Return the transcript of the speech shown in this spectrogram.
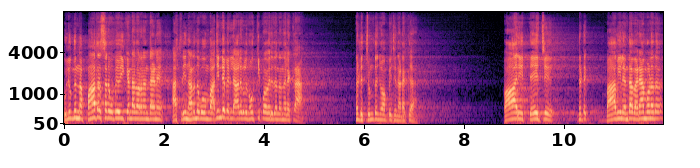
കുലുങ്ങുന്ന പാദസരം ഉപയോഗിക്കേണ്ട എന്ന് പറഞ്ഞാൽ എന്താണ്? ആ സ്ത്രീ നടന്നു പോകുമ്പോൾ അതിന്റെ പേരിൽ ആളുകൾ നോക്കിപ്പോവരുതെന്ന നിലക്ക. എന്നിട്ട് ചുണ്ട് ചുമപ്പിച്ച് നടക്കുക. വാരി തേച്ച് എന്നിട്ട് ഭാവിയിൽ എന്താ വരാൻ പോണത്?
